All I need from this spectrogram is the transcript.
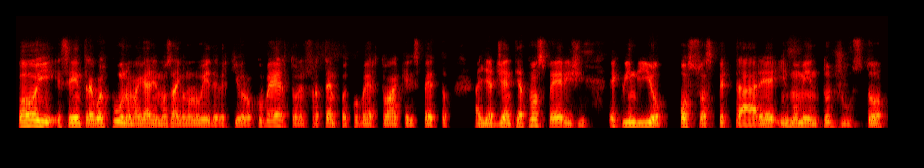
Poi se entra qualcuno, magari il mosaico non lo vede perché io l'ho coperto, nel frattempo è coperto anche rispetto agli agenti atmosferici e quindi io posso aspettare il momento giusto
